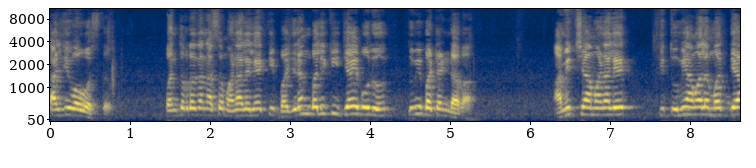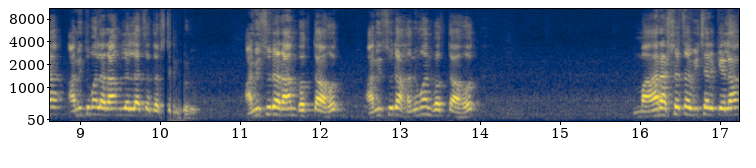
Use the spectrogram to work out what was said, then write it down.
काळजीवाहू असतं. पंतप्रधान असं म्हणालेले आहेत की बजरंग बली की जय बोलून तुम्ही बटन दाबा. अमित शहा म्हणालेत की तुम्ही आम्हाला मत द्या आम्ही तुम्हाला रामलल्लाचं दर्शन घडू आम्ही सुद्धा राम भक्त आहोत आम्ही सुद्धा हनुमान भक्त आहोत. महाराष्ट्राचा विचार केला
